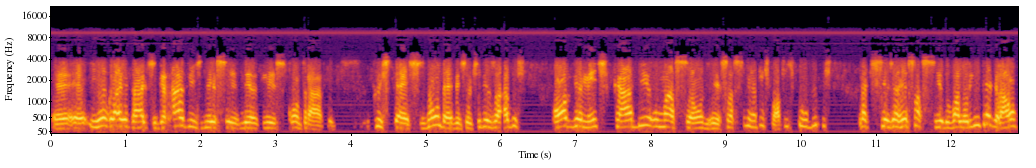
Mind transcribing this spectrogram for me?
é, é, irregularidades graves nesse, nesse contrato, que os testes não devem ser utilizados, obviamente cabe uma ação de ressarcimento dos cofres públicos para que seja ressarcido o valor integral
